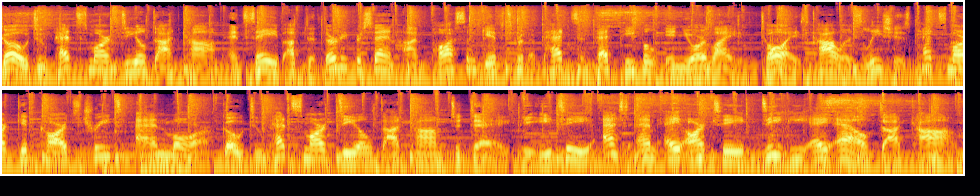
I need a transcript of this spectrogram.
Go to PetSmartDeal.com and save up to 30% on pawsome gifts for the pets and pet people in your life. Toys, collars, leashes, PetSmart gift cards, treats, and more. Go to PetSmartDeal.com today. P E T S M A R T D E A L.com.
